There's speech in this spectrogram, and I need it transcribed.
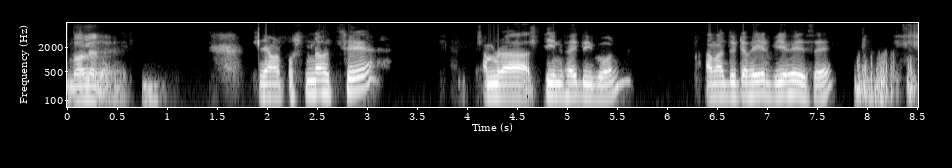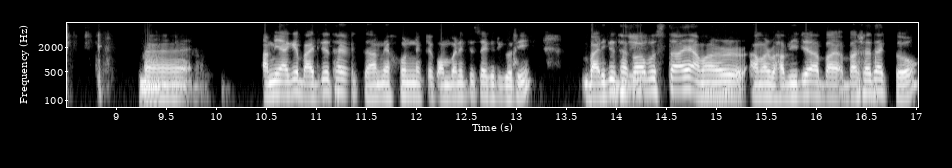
বলেন। যে আমার প্রশ্নটা হচ্ছে আমরা তিন ভাই দুই বোন আমার দুইটা ভাইয়ের বিয়ে হয়েছে। আমি আগে বাড়িতে থাকতাম এখন একটা কোম্পানিতে চাকরি করি। বাড়িতে থাকা অবস্থায় আমার আমার ভাবিরা বা- বাসায় থাকতো।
